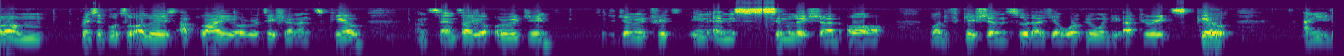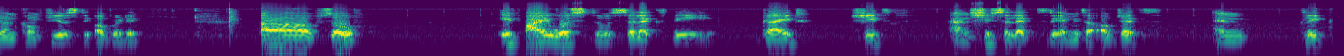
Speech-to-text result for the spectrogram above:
um, principle to always apply your rotation and scale and center your origin to the geometry in any simulation or modification so that you're working with the accurate scale and you don't confuse the algorithm. Uh, so if I was to select the guide sheet and shift select the emitter object and click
